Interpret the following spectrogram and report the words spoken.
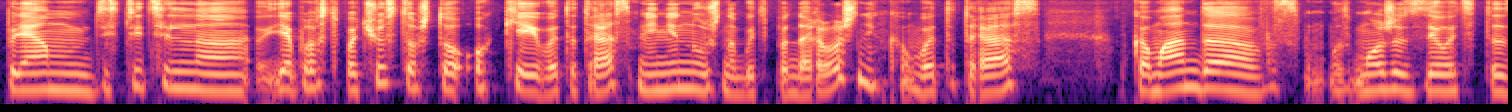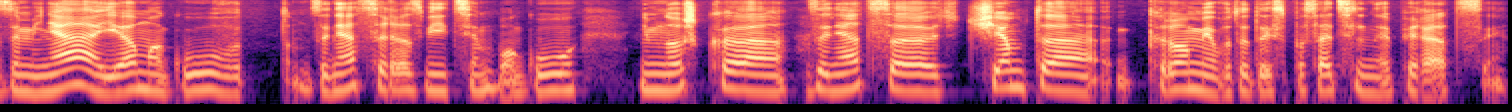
прям действительно, я просто почувствовала, что окей, в этот раз мне не нужно быть подорожником, в этот раз команда может сделать это за меня, а я могу вот, там, заняться развитием, могу немножко заняться чем-то, кроме вот этой спасательной операции.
